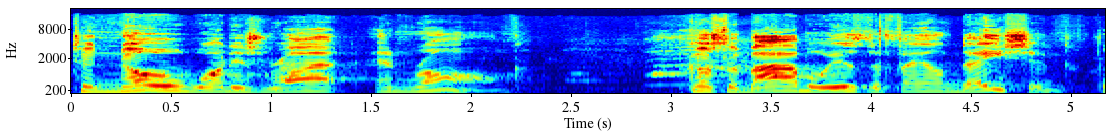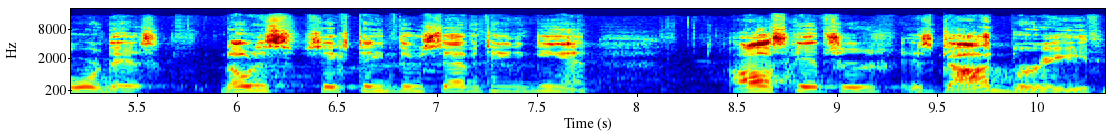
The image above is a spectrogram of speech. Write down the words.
to know what is right and wrong. Because the Bible is the foundation for this. Notice 16 through 17 again. All scripture is God breathed,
